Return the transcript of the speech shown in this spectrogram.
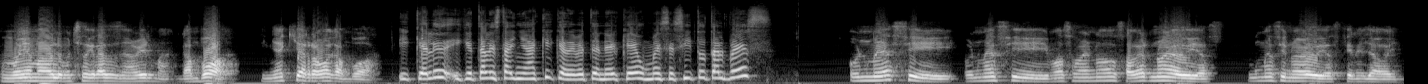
Muy amable, muchas gracias, señora Vilma. Gamboa, Iñaki arroba Gamboa. ¿Y qué, le, ¿Y qué tal está Iñaki? Que debe tener, ¿qué? ¿Un mesecito tal vez? Un mes y, un mes y más o menos, a ver, nueve días. Un mes y nueve días tiene ya hoy.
